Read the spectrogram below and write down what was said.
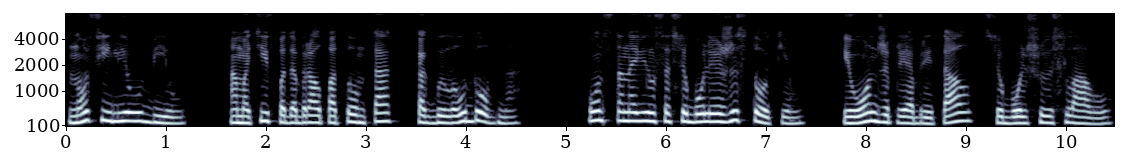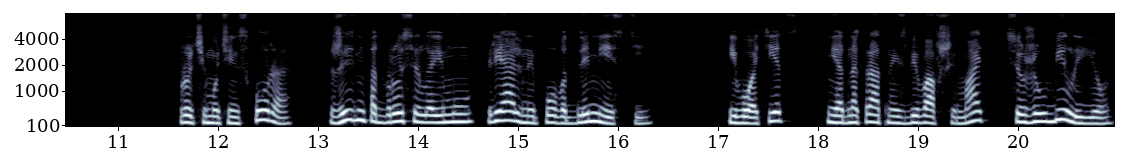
Но Филья убил, а мотив подобрал потом так, как было удобно. Он становился все более жестоким, и он же приобретал все большую славу. Впрочем, очень скоро жизнь подбросила ему реальный повод для мести. Его отец, неоднократно избивавший мать, все же убил ее,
